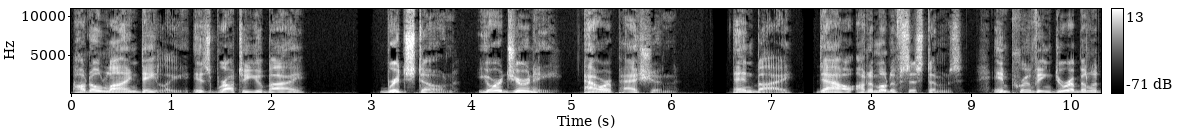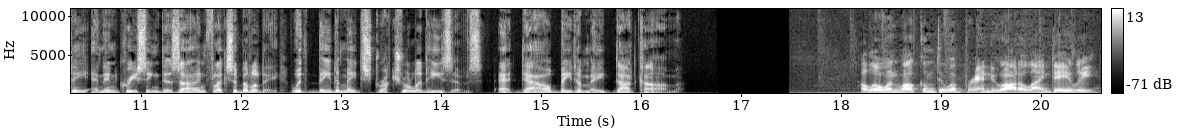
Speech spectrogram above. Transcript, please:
AutoLine Daily is brought to you by Bridgestone, your journey, our passion, and by Dow Automotive Systems, improving durability and increasing design flexibility with Betamate structural adhesives at dowbetamate.com. Hello and welcome to a brand new Autoline Daily.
